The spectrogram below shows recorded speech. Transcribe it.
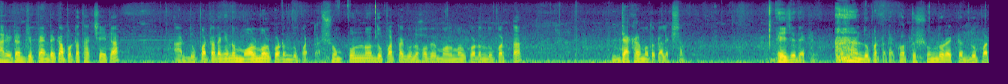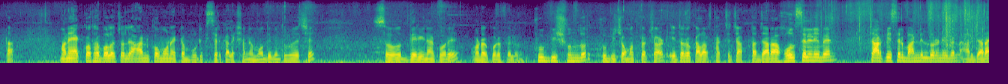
আর এটার যে প্যান্টের কাপড়টা থাকছে এটা আর দুপাট্টাটা কিন্তু মলমল কটন দুপাট্টা। সম্পূর্ণ দুপাট্টাগুলো হবে মলমল কটন দুপাট্টা। দেখার মতো কালেকশান এই যে দেখেন, দুপাট্টাটা কত সুন্দর একটা দুপাট্টা। মানে এক কথা বলা চলে আনকমন একটা বুটিক্সের কালেকশানের মধ্যে কিন্তু রয়েছে। সো দেরি না করে অর্ডার করে ফেলুন। খুবই সুন্দর, খুবই চমৎকার চার্ট এটারও কালার থাকছে চারটা। যারা হোলসেলে নেবেন, চার পিসের বান্ডিল ধরে নেবেন, আর যারা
